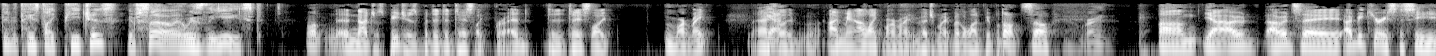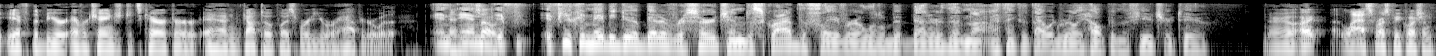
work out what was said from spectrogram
did it taste like peaches? If so, it was the yeast. Well, not just peaches, but did it taste like bread? Did it taste like Marmite? Actually, yeah. I mean, I like Marmite and Vegemite, but a lot of people don't. So, right. Um, yeah, I would, I would say, I'd be curious to see if the beer ever changed its character and got to a place where you were happier with it. And, and, and so, if, if you can maybe do a bit of research and describe the flavor a little bit better, then I think that that would really help in the future too. All right. All right. Last recipe question.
